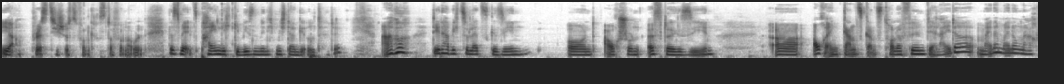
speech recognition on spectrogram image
Ja, Prestige ist von Christopher Nolan. Das wäre jetzt peinlich gewesen, wenn ich mich da geirrt hätte. Aber den habe ich zuletzt gesehen und auch schon öfter gesehen. Äh, auch ein ganz, ganz toller Film, der leider meiner Meinung nach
